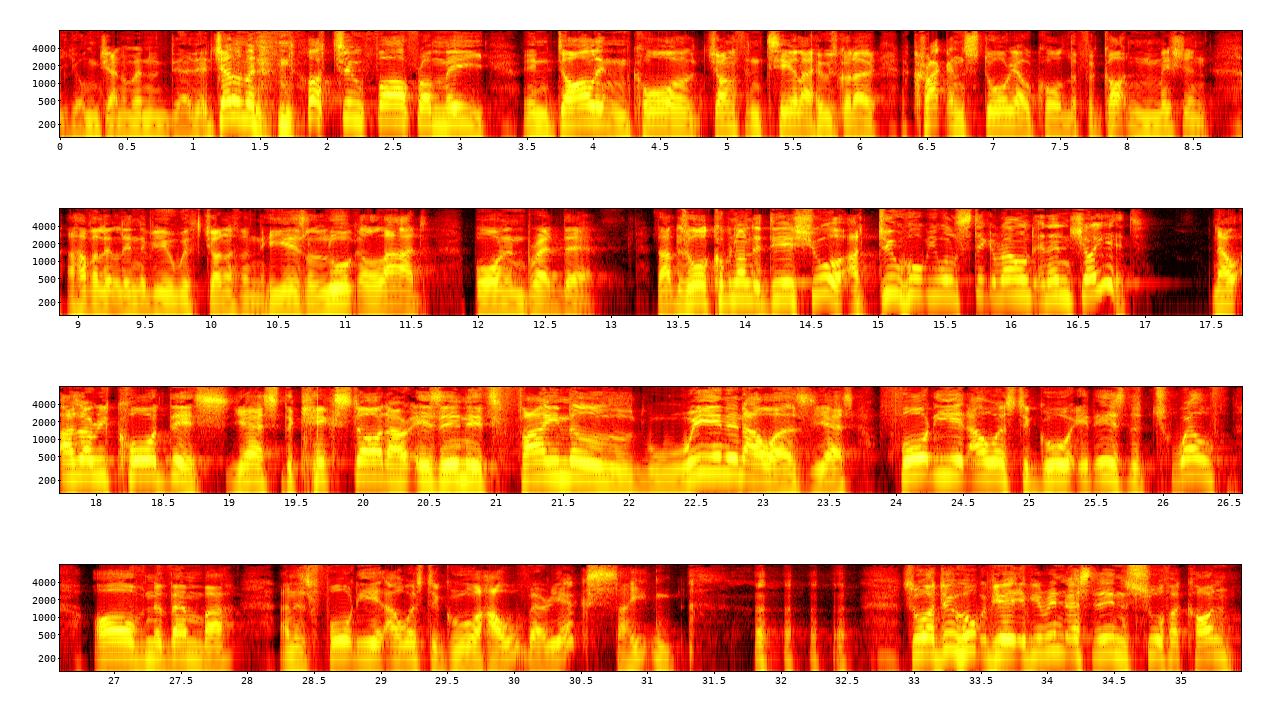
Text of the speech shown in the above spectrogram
young gentleman, a gentleman not too far from me in Darlington called Jonathan Taylor, who's got a, a, cracking story out called The Forgotten Mission. I have a little interview with Jonathan. He is a local lad, born and bred there. That is all coming on today's show. I do hope you will stick around and enjoy it. Now, as I record this, yes, the Kickstarter is in its final waning hours. Yes, 48 hours to go. It is the 12th of November and there's 48 hours to go. How very exciting. so I do hope if you're, if you're interested in SofaCon,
